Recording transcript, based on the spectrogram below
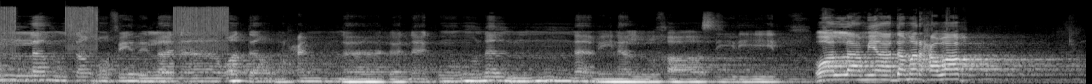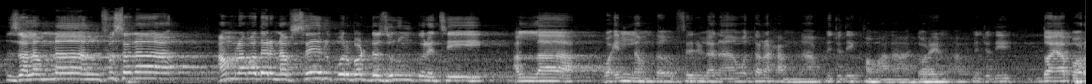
ইল্লাম তাগফির লানা ওয়া তারহামনা লানাকুনান্না মিনাল খাসিরিন। ও আল্লাহ, আমি আদম আর হাওয়া জালামনা আনফুসানা, আমরা আমাদের নফসের উপর বড্ড জুলুম করেছি। আল্লাহ, ওয়া ইল্লাম তাগফির লানা ওয়া তারহামনা, আপনি যদি ক্ষমা না করেন, আপনি যদি দয়া পর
